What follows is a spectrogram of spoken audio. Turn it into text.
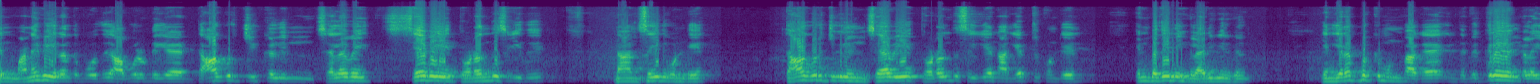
என் மனைவி இறந்தபோது அவளுடைய டாகுர்ஜிக்களின் செலவை சேவையை தொடர்ந்து செய்து நான் செய்து கொண்டேன். தாகுர்ஜிகளின் சேவையை தொடர்ந்து செய்ய நான் ஏற்றுக்கொண்டேன் என்பதை நீங்கள் அறிவீர்கள். என் இறப்புக்கு முன்பாக இந்த விக்கிரகங்களை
